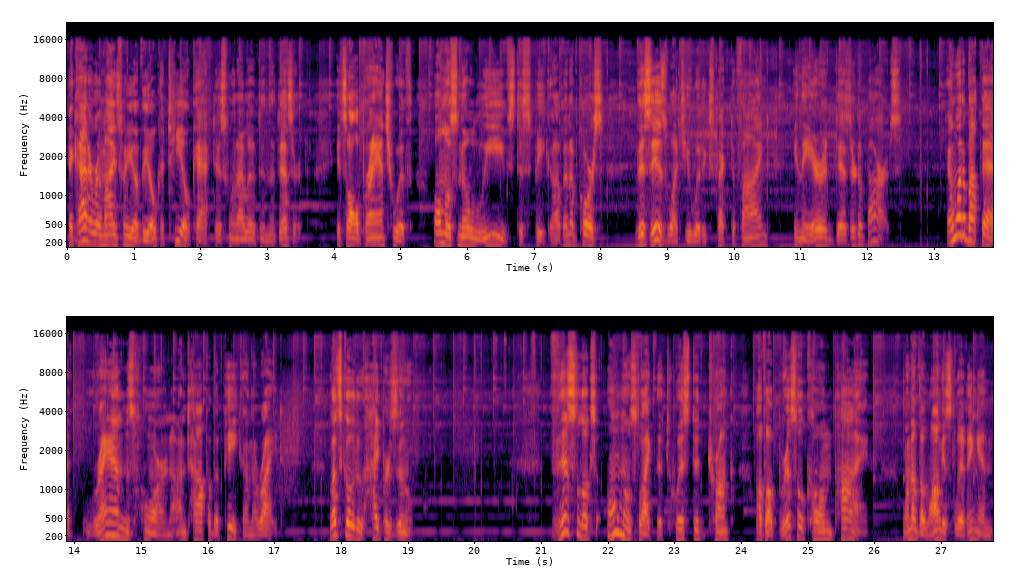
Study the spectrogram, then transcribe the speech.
It kind of reminds me of the Ocotillo cactus when I lived in the desert. It's all branch with almost no leaves to speak of, and of course, this is what you would expect to find in the arid desert of Mars. And what about that ram's horn on top of the peak on the right? Let's go to hyperzoom. This looks almost like the twisted trunk of a bristlecone pine, one of the longest living and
